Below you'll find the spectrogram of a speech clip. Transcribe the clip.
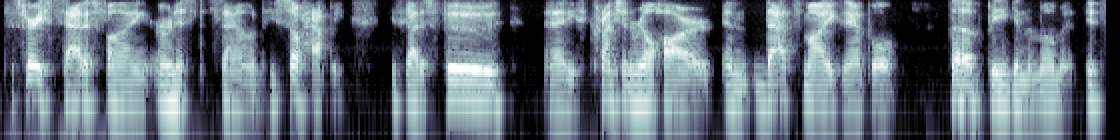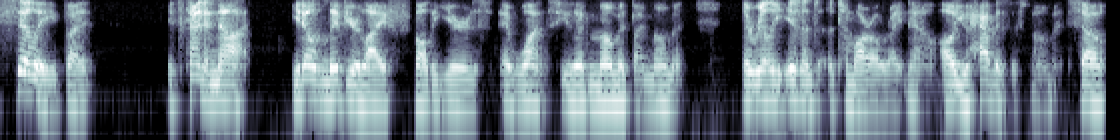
It's this very satisfying, earnest sound. He's so happy. He's got his food and he's crunching real hard. And that's my example of being in the moment. It's silly, but it's kind of not. You don't live your life all the years at once. You live moment by moment there really isn't a tomorrow right now. All you have is this moment. So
